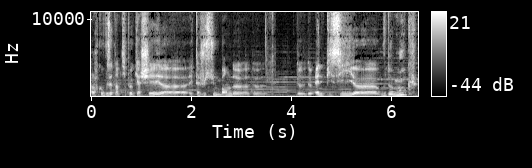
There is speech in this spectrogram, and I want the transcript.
alors que vous êtes un petit peu caché euh, et que tu as juste une bande de, de, de- de NPC euh, ou de MOOC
